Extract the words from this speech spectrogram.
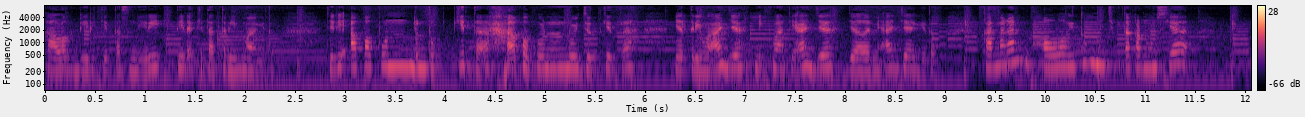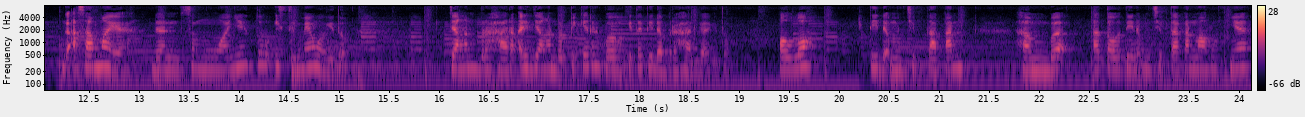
kalau diri kita sendiri tidak kita terima gitu. Jadi apa pun bentuk kita apa pun wujud kita ya terima aja nikmati aja jalani aja gitu. Karena kan Allah itu menciptakan manusia nggak sama ya dan semuanya itu istimewa gitu. Jangan berharap eh jangan berpikir bahwa kita tidak berharga gitu. Allah tidak menciptakan hamba atau tidak menciptakan makhluknya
